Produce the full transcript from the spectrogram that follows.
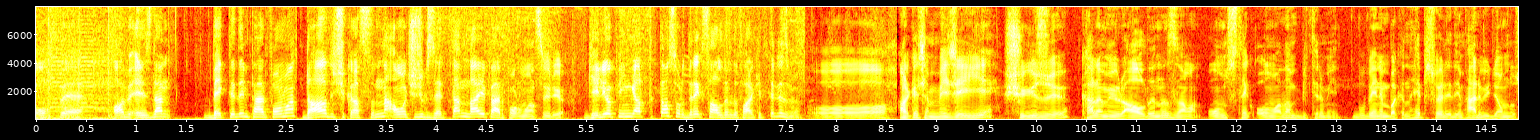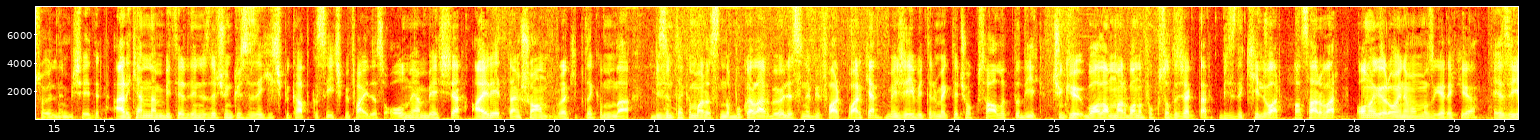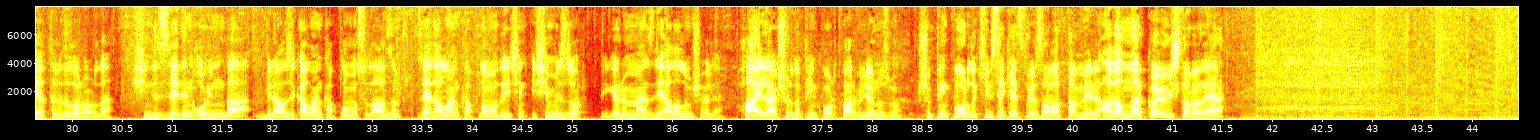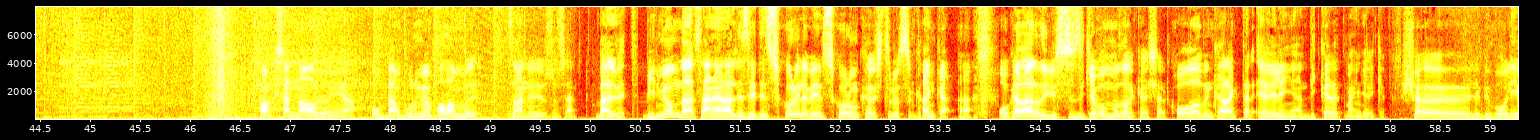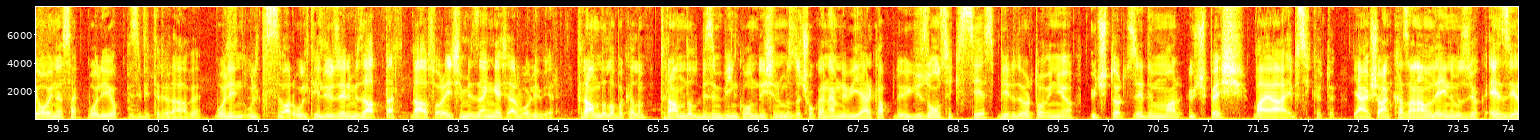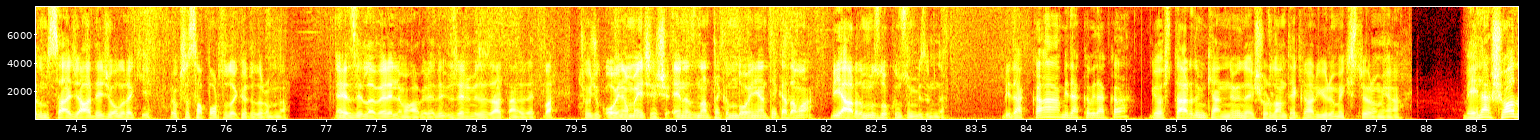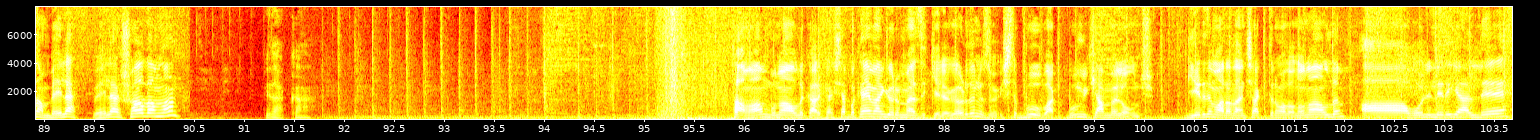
Oh be. Abi Ez'den beklediğim performans daha düşük aslında ama çocuk Z'den daha iyi performans veriyor. Geliyor ping attıktan sonra direkt saldırdı fark ettiniz mi? Oh. Arkadaşlar Mece'yi şu yüzüğü kara mühürü aldığınız zaman 10 stack olmadan bitirmeyin. Bu benim bakın hep söylediğim her videomda söylediğim bir şeydir. Erkenden bitirdiğinizde çünkü size hiçbir katkısı hiçbir faydası olmayan bir eşya. Ayrıca şu an rakip takımla bizim takım arasında bu kadar böylesine bir fark varken Mece'yi bitirmek de çok sağlıklı değil. Çünkü bu adamlar bana fokus atacaklar. Bizde kill var, hasar var. Ona göre oynamamız gerekiyor. Ez'i yatırdılar orada. Şimdi Zed'in oyunda birazcık alan kaplaması lazım. Zed alan kaplamadığı için işimiz zor. Bir görünmezliği alalım şöyle. Hala şurada pink ward var biliyor musunuz mu? Şu pink ward'u kimse kesmiyor sabahtan beri. Adamlar koymuşlar oraya. Kanka sen ne yapıyorsun ya? Oğlum ben vurmuyorum falan mı zannediyorsun sen? Belvet. Bilmiyorum da sen herhalde Zed'in skoruyla benim skorumu karıştırıyorsun kanka. o kadar da yüzsüzlük yapılmaz arkadaşlar. Kovaladığın karakter Evelyn yani. Dikkat etmen gerekir. Şöyle bir volley oynasak. Volley yok bizi bitirir abi. Volley'in ultisi var. Ultiyle üzerimize atlar. Daha sonra içimizden geçer volley bir yer. Trundle'a bakalım. Trundle bizim win condition'ımızda çok önemli bir yer kaplıyor. 118 CS 1-4 oynuyor. 3-4 Zed'im var. 3-5 bayağı hepsi kötü. Yani şu an kazanan lane'imiz yok. Ezreal'ımız sadece ADC olarak iyi. Yoksa support'u da kötü durumda. Ezreal'a verelim abi de. Üzerimizde zaten red var. Çocuk oynamaya çalışıyor. En azından takımda oynayan tek adama bir yardımımız dokunsun bizim de. Bir dakika, bir dakika, bir dakika. Gösterdim kendimi de. Şuradan tekrar yürümek istiyorum ya. Beyler şu adam beyler. Beyler şu adam lan. Bir dakika. Tamam bunu aldık arkadaşlar. Bakın hemen görünmezlik geliyor. Gördünüz mü? İşte bu bak bu mükemmel olmuş. Girdim aradan çaktırmadan onu aldım. Aa volileri geldi.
